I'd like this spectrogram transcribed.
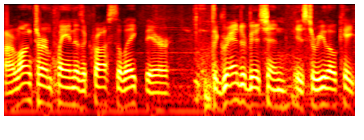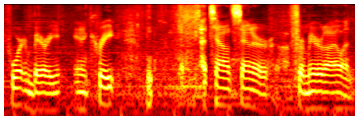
our long-term plan is across the lake there The grander vision is to relocate Fortenberry and create a town center for Merritt Island.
